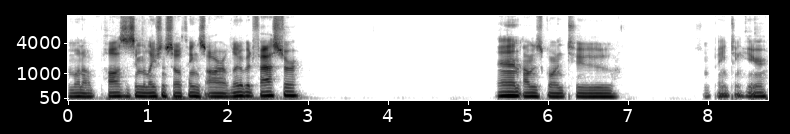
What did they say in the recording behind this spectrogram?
I'm going to pause the simulation so things are a little bit faster. And I'm just going to some painting here.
